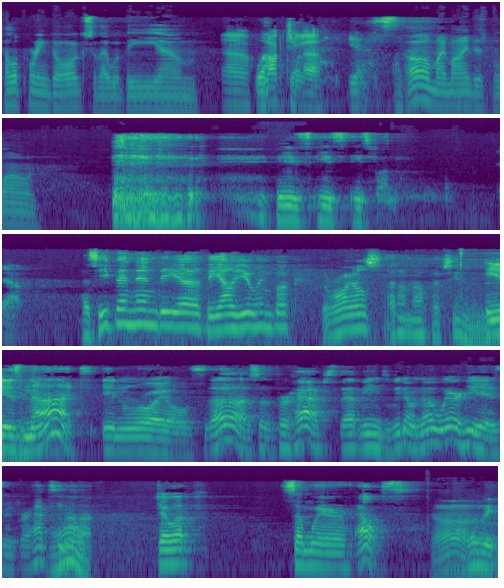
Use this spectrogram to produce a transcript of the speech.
teleporting dogs. So that would be. Um, Oh, Well, Lockjaw. yes oh, my mind is blown. he's he's he's fun yeah. Has he been in the uh, the Al Ewing book, The Royals? I don't know if I've seen him. In. He is not in Royals. Ah, so perhaps that means we don't know where he is, and perhaps he Ah. will show up somewhere else. Oh, Really?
